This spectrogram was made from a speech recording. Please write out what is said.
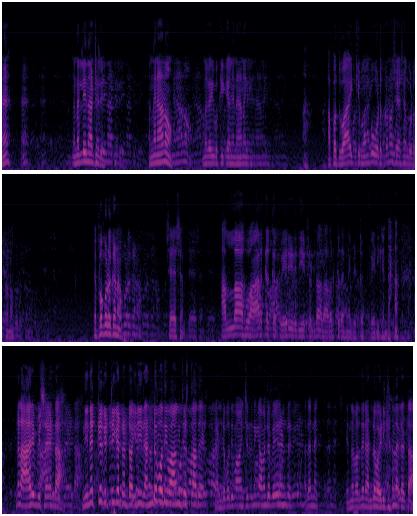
ഏ? അങ്ങനല്ലേ നാട്ടിൽ? അങ്ങനാണോ? ഒന്ന് കൈവക്കിക്ക് അങ്ങനെയാണെങ്കിൽ അപ്പൊ ദ്വായ്ക്ക് മുമ്പ് കൊടുക്കണോ ശേഷം കൊടുക്കണോ? എപ്പം കൊടുക്കണം? ശേഷം. അള്ളാഹു ആർക്കൊക്കെ പേര് എഴുതിയിട്ടുണ്ടോ? അത് അവർക്ക് തന്നെ കിട്ടും. പേടിക്കണ്ട. നിങ്ങൾ ആരും വിഷയണ്ട. നിനക്ക് കിട്ടിയിട്ടുണ്ടോ? ഇനി രണ്ട് പൊതി വാങ്ങിച്ചു ഉസ്താദെ. രണ്ട് പൊതി വാങ്ങിച്ചിട്ടുണ്ടെങ്കിൽ അവന്റെ പേരുണ്ട്. അതന്നെ. എന്ന് പറഞ്ഞ് രണ്ട് മേടിക്കാന്നല്ല കേട്ടാ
